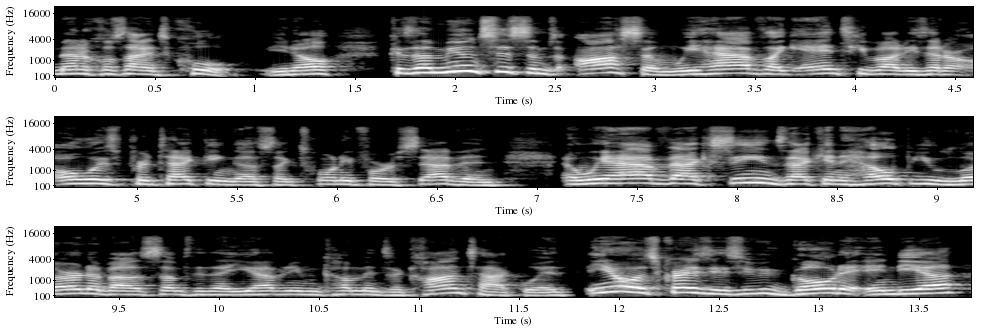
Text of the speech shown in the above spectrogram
medical science cool, you know? Because the immune system's awesome. We have like antibodies that are always protecting us like 24 7. And we have vaccines that can help you learn about something that you haven't even come into contact with. You know what's crazy is if you go to India,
